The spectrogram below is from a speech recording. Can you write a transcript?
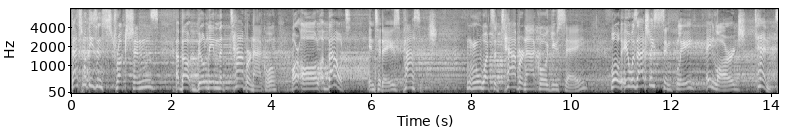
That's what these instructions about building the tabernacle are all about in today's passage. What's a tabernacle, you say? Well, it was actually simply a large tent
